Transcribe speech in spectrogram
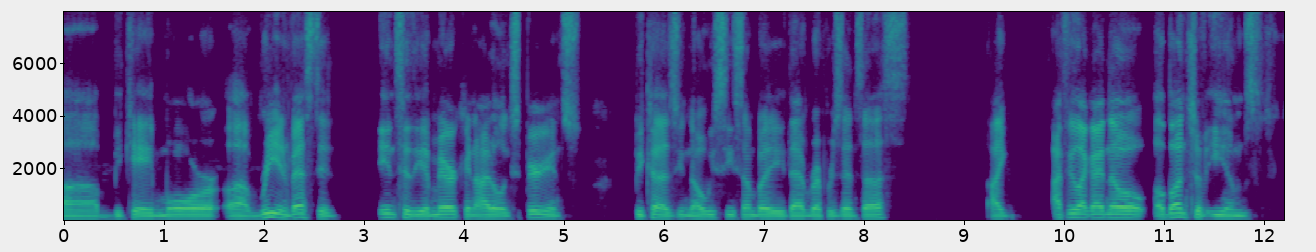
uh, became more uh, reinvested into the American Idol experience because you know we see somebody that represents us. Like I feel like I know a bunch of EMs,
